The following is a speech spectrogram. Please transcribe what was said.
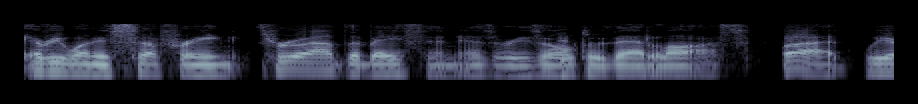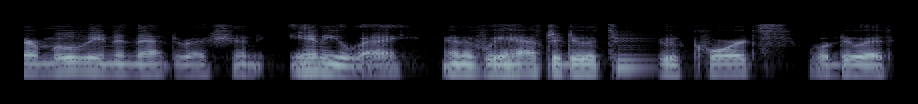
Everyone is suffering throughout the basin as a result of that loss. But we are moving in that direction anyway. And if we have to do it through courts, we'll do it.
